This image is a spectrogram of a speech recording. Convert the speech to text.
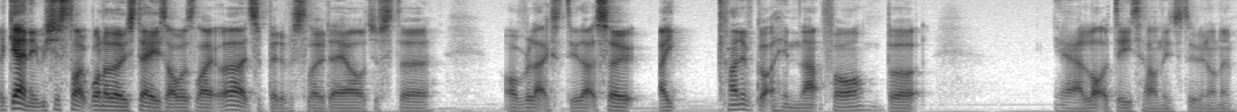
again, it was just like one of those days. I was like, oh, it's a bit of a slow day. I'll just uh, I'll relax and do that. So I kind of got him that far, but yeah, a lot of detail needs doing on him.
